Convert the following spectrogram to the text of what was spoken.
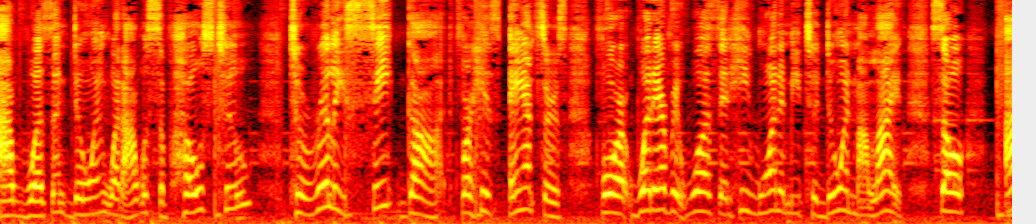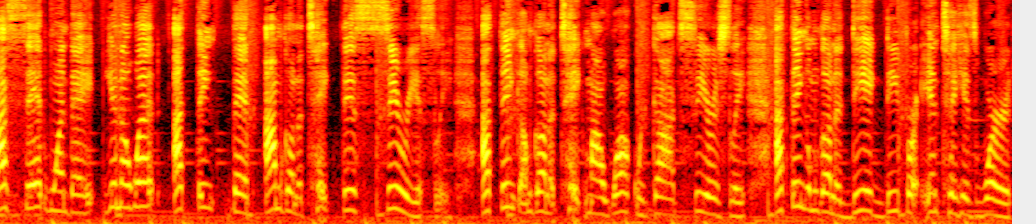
I wasn't doing what I was supposed to, to really seek God for His answers for whatever it was that He wanted me to do in my life. So I said one day, you know what? I think that I'm going to take this seriously. I think I'm going to take my walk with God seriously. I think I'm going to dig deeper into His Word.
